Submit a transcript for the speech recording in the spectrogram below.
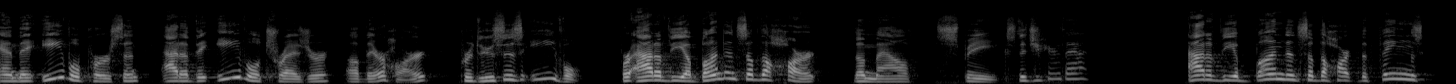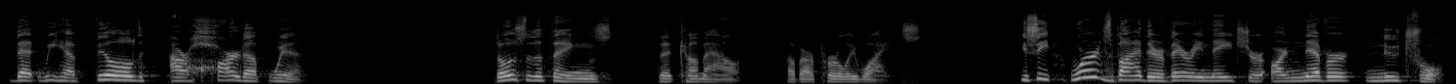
and the evil person out of the evil treasure of their heart produces evil. For out of the abundance of the heart, the mouth speaks. Did you hear that? Out of the abundance of the heart, the things that we have filled our heart up with, those are the things that come out of our pearly whites. You see, words by their very nature are never neutral.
